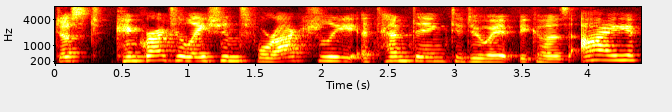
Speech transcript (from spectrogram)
just congratulations for actually attempting to do it because I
